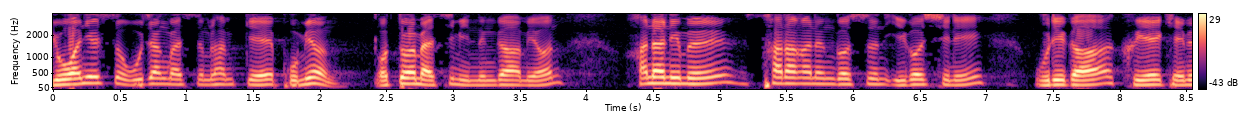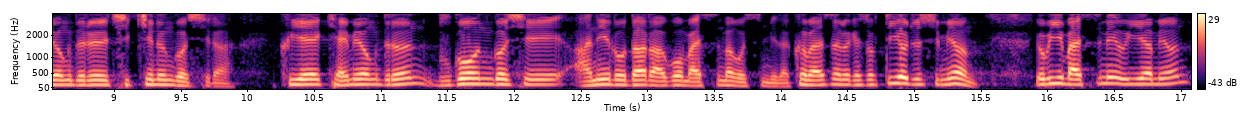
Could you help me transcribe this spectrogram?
요한일서 5장 말씀을 함께 보면 어떠한 말씀이 있는가 하면 하나님을 사랑하는 것은 이것이니 우리가 그의 계명들을 지키는 것이라 그의 계명들은 무거운 것이 아니로다라고 말씀하고 있습니다. 그 말씀을 계속 띄워 주시면 여기 이 말씀에 의하면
